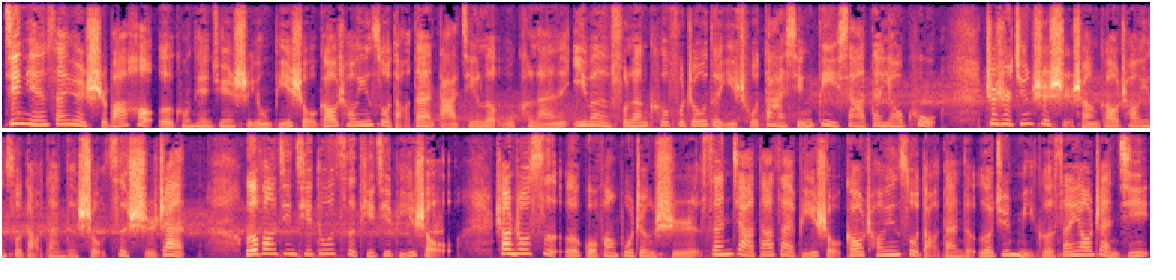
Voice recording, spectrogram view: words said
今年三月十八号，俄空天军使用匕首高超音速导弹打击了乌克兰伊万弗兰科夫州的一处大型地下弹药库，这是军事史上高超音速导弹的首次实战。俄方近期多次提及匕首。上周四，俄国防部证实，三架搭载匕首高超音速导弹的俄军米格三幺战机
